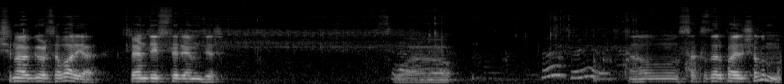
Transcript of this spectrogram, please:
Çınar görse var ya, ben de isterimdir. Wow. Aa, sakızları paylaşalım mı?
